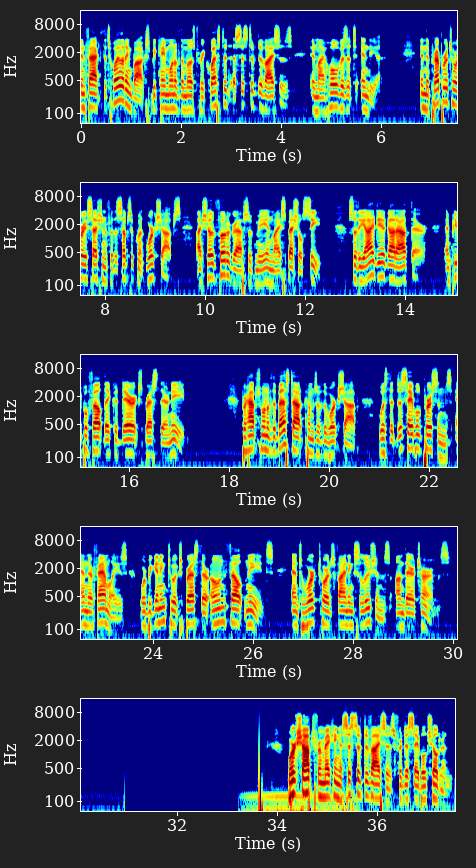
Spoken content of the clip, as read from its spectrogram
In fact, the toileting box became one of the most requested assistive devices in my whole visit to India. In the preparatory session for the subsequent workshops, I showed photographs of me in my special seat, so the idea got out there, and people felt they could dare express their need. Perhaps one of the best outcomes of the workshop was that disabled persons and their families were beginning to express their own felt needs and to work towards finding solutions on their terms. Workshops for making assistive devices for disabled children,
